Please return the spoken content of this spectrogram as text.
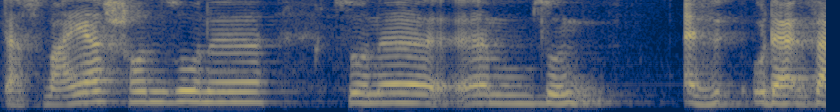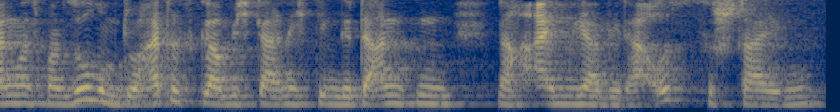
das war ja schon so eine, so eine, ähm, so ein also, oder sagen wir es mal so rum, du hattest, glaube ich, gar nicht den Gedanken, nach einem Jahr wieder auszusteigen.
